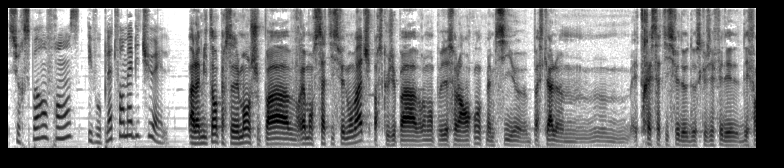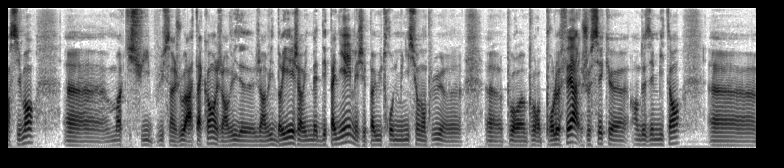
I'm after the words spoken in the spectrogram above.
sur Sport en France et vos plateformes habituelles. À la mi-temps, personnellement, je suis pas vraiment satisfait de mon match parce que j'ai pas vraiment pesé sur la rencontre, même si euh, Pascal euh, est très satisfait de, ce que j'ai fait défensivement. Euh, moi qui suis plus un joueur attaquant, j'ai envie, de, briller, j'ai envie de mettre des paniers, mais j'ai pas eu trop de munitions non plus pour, le faire. Je sais qu'en deuxième mi-temps, euh,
